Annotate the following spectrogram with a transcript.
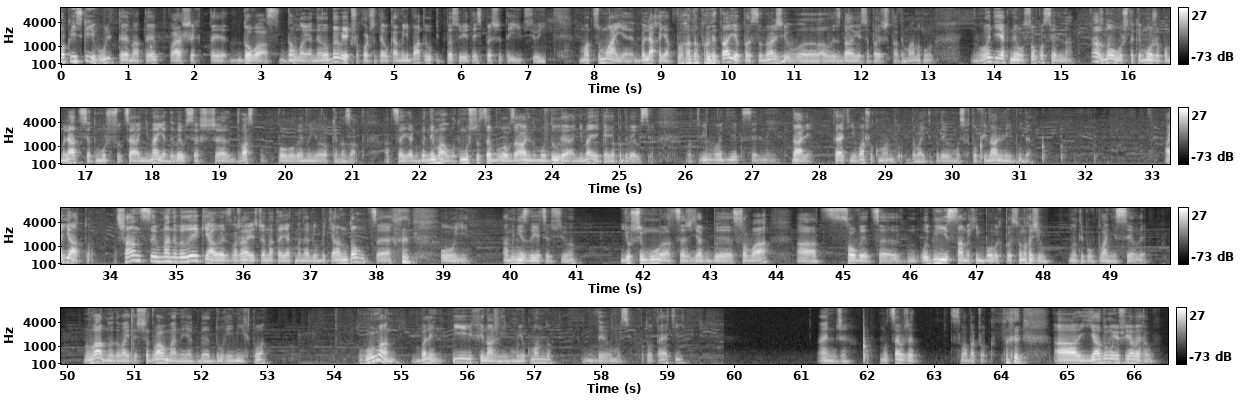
Токійський гуль 3 на 3 перших ти до вас. Давно я не робив. Якщо хочете окремий батл, підписуєтесь, пишете і все. Мацумає, бляха, я погано пам'ятаю персонажів, е, але збираюся перечитати мангу. Вроді як не особо сильна. А знову ж таки можу помилятися, тому що це аніме я дивився ще два з половиною роки назад. А це якби немало, тому що це було в загальному друге аніме, яке я подивився. От він вроді як сильний. Далі, третій вашу команду. Давайте подивимось, хто фінальний буде. А я то. Шанси в мене великі, але зважаючи на те, як мене любить рандом, це. Ой. А мені здається, все. Йошимура це ж якби сова, а сови це одні із самих імбових персонажів, ну, типу, в плані сили. Ну ладно, давайте ще два в мене, якби другий мій хто. Гурман, блін. І фінальний в мою команду. Дивимось, хто третій. Енджі. Ну це вже слабачок. а, я думаю, що я виграв.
